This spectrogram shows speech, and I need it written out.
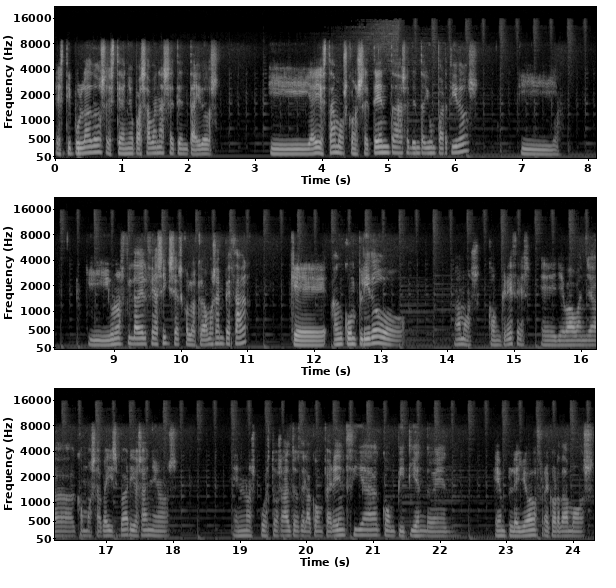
estipulados, este año pasaban a 72. Y ahí estamos, con 70, 71 partidos. Y, y unos Philadelphia Sixers con los que vamos a empezar, que han cumplido, vamos, con creces. Eh, llevaban ya, como sabéis, varios años en unos puestos altos de la conferencia, compitiendo en, en playoff. Recordamos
